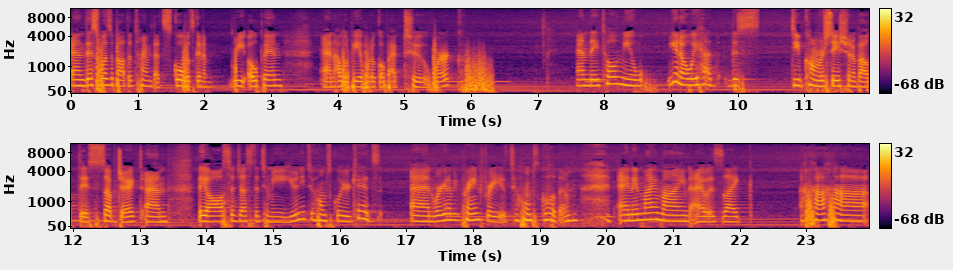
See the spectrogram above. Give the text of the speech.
and this was about the time that school was gonna reopen and I would be able to go back to work. And they told me, you know, we had this deep conversation about this subject, and they all suggested to me, you need to homeschool your kids and we're going to be praying for you to homeschool them. And in my mind, I was like, haha,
